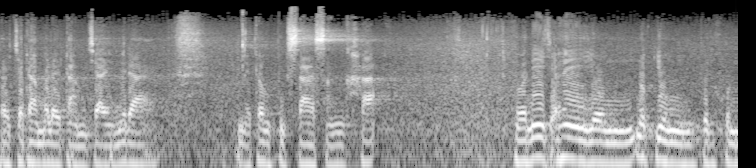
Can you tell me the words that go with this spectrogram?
เราจะทำอะไรตามใจไม่ได้ต้องปรึกษาสังฆะวันนี้จะให้โยมนกยุงเป็นคน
